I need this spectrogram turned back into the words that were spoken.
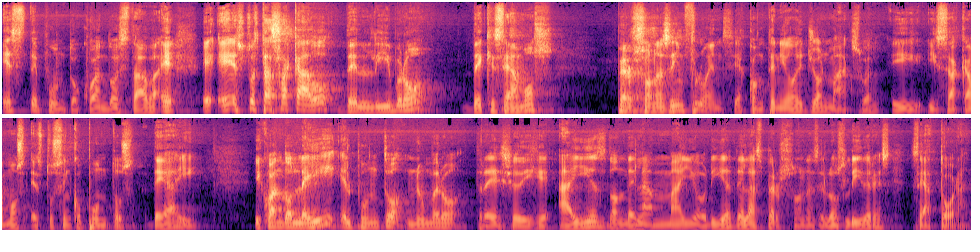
este punto, cuando estaba, eh, eh, esto está sacado del libro de que seamos personas de influencia, contenido de John Maxwell, y sacamos estos cinco puntos de ahí. Y cuando leí el punto número tres, yo dije, ahí es donde la mayoría de las personas, de los líderes, se atoran.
